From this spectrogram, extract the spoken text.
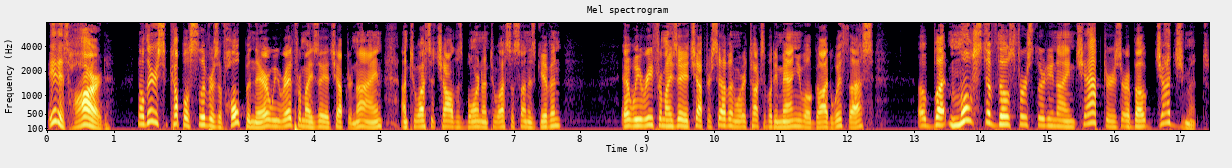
It is hard. Now, there's a couple of slivers of hope in there. We read from Isaiah chapter 9 Unto us a child is born, unto us a son is given. And we read from Isaiah chapter 7 where it talks about Emmanuel, God with us. Uh, but most of those first 39 chapters are about judgment,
